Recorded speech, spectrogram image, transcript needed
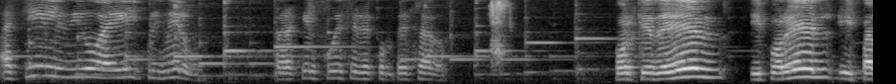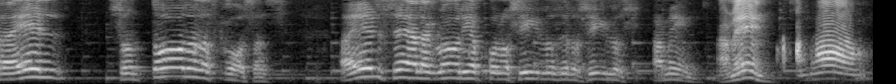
¿A quién le dio a él primero, para que él fuese recompensado? Porque de Él y por Él y para Él son todas las cosas. A Él sea la gloria por los siglos de los siglos. Amén. Amén. Amén.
